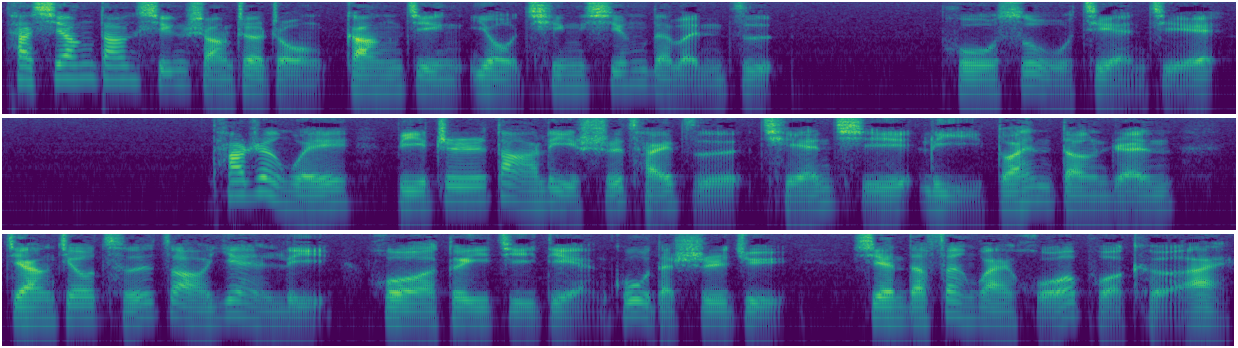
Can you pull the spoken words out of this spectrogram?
他相当欣赏这种刚劲又清新的文字，朴素简洁。他认为，比之大力十才子钱琦、李端等人。讲究辞藻艳丽或堆积典故的诗句，显得分外活泼可爱。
